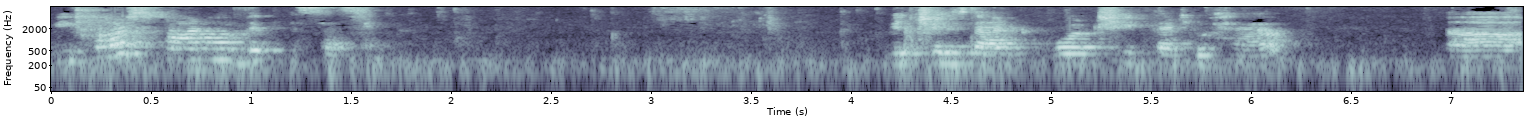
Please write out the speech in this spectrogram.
we first start off with assessing, which is that worksheet that you have, uh,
